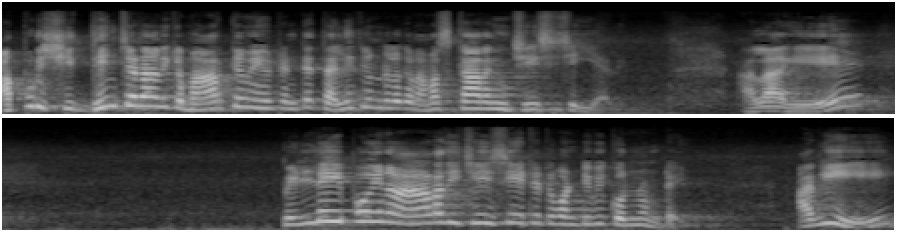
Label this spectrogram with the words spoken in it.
అప్పుడు సిద్ధించడానికి మార్గం ఏమిటంటే తల్లిదండ్రులకు నమస్కారం చేసి చెయ్యాలి. అలాగే పెళ్ళైపోయిన ఆడది చేసేటటువంటివి కొన్ని ఉంటాయి అవి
